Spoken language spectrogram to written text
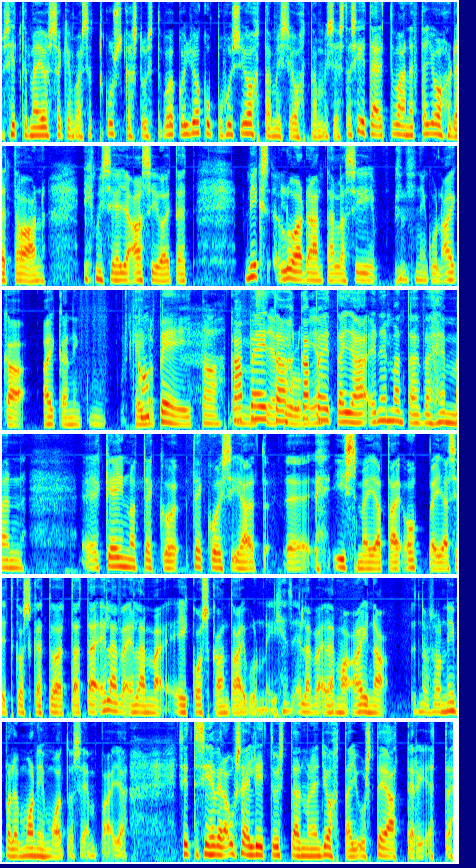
sitten mä jossakin vaiheessa kuskastuin, että voiko joku puhuisi johtamisjohtamisesta. Siitä, että vaan, että johdetaan ihmisiä ja asioita. Että miksi luodaan tällaisia niin kuin aika, aika niin kuin keino, kapeita, kapeita, kapeita ja enemmän tai vähemmän eh, keinotekoisia eh, ismejä tai oppeja, sit, koska tuota, tämä elävä elämä ei koskaan taivu niihin. Elävä elämä aina no se on niin paljon monimuotoisempaa. Ja sitten siihen vielä usein liittyy tämmöinen johtajuusteatteri, että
